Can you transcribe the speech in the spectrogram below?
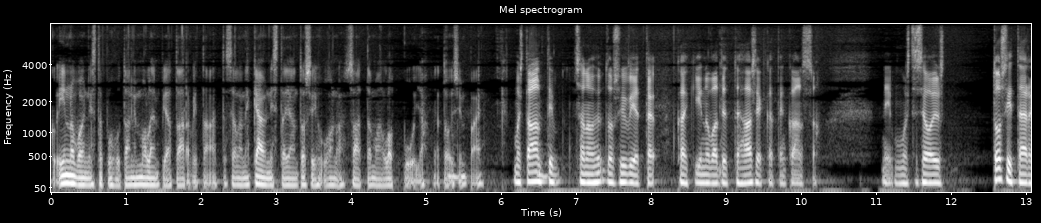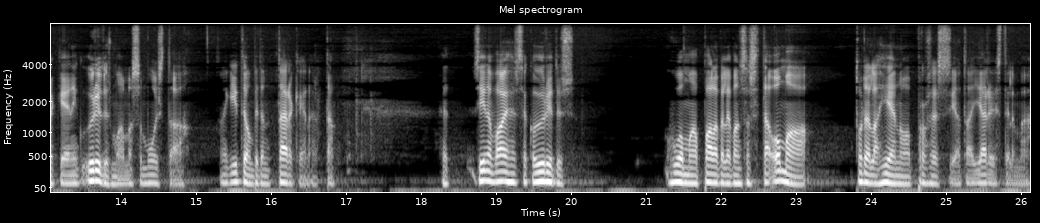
kun innovoinnista puhutaan, niin molempia tarvitaan, että sellainen käynnistäjä on tosi huono saattamaan loppuun ja, ja toisinpäin. Mielestäni Antti sanoi tosi hyvin, että kaikki innovaatiot tehdään asiakkaiden kanssa. Niin mielestäni se on just tosi tärkeä niin kuin yritysmaailmassa muistaa, ainakin itse on pitänyt tärkeänä, että – siinä vaiheessa, kun yritys huomaa palvelevansa sitä omaa todella hienoa prosessia tai järjestelmää,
